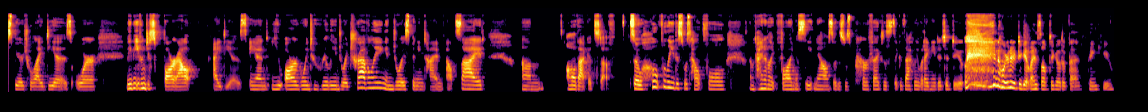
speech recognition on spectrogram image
spiritual ideas or maybe even just far out ideas. And you are going to really enjoy traveling, enjoy spending time outside, um, all that good stuff. So, hopefully, this was helpful. I'm kind of like falling asleep now, so this was perfect. This is exactly what I needed to do in order to get myself to go to bed. Thank you.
